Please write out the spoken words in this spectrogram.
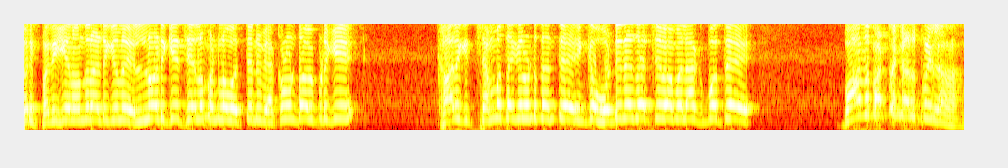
మరి పదిహేను వందల అడుగులు ఎల్లోడికే చీలమండలం వస్తే నువ్వు ఎక్కడ ఉంటావు ఇప్పటికి? కాలికి చెమ్మ తగిలి ఉంటుంది అంతే ఇంకా ఒడ్డునే చచ్చేవేమో లేకపోతే? బాధపడటం కాదు ప్రియులరా.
